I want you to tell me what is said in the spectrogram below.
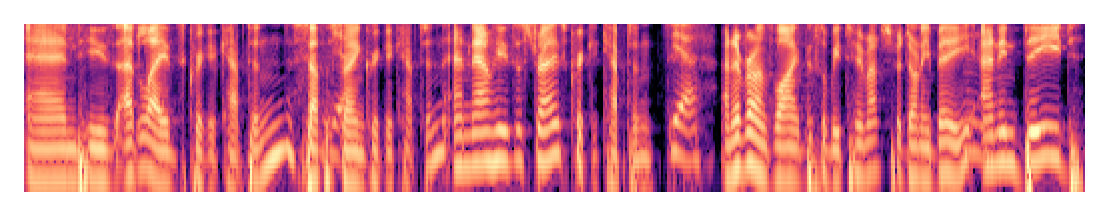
and he's Adelaide's cricket captain, South Australian cricket captain, and now he's Australia's cricket captain. Yeah. Mm. and everyone's like, "This will be too much for Donny B," and indeed.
